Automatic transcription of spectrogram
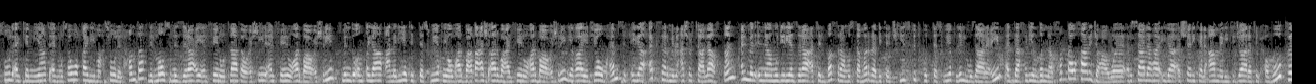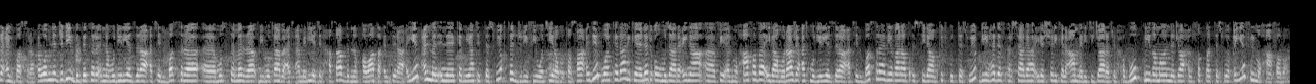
وصول الكميات المسوقة لمحصول الحنطة للموسم الزراعي 2023-2024 منذ انطلاق عملية التسويق يوم 14/4/2024 لغاية يوم أمس إلى أكثر من 10,000 طن. علما أن مديرية زراعة البصرة مستمرة بتجهيز كتب التسويق للمزارعين الداخلين ضمن الخطة وخارجها وإرسالها إلى الشركة العامة لتجارة الحبوب فرع البصرة. ومن الجدير بالذكر أن مديرية زراعة البصرة مستمرة بمتابعة عملية الحصاد ضمن القواطع الزراعية. علما أن كميات التسويق تجري في وتيرة متصاعدة وكذلك ندعو مزارعينا آه، في المحافظة إلى مراجعة مديرية زراعة البصرة لغرض استلام كتب التسويق بهدف إرسالها إلى الشركة العامة لتجارة الحبوب لضمان نجاح الخطة التسويقية في المحافظة.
